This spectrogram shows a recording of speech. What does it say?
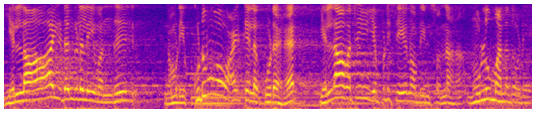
எல்லா இடங்களிலையும் வந்து நம்முடைய குடும்ப வாழ்க்கையில் கூட எல்லாவற்றையும் எப்படி செய்யணும் அப்படின்னு சொன்னால் முழு மனதோடே.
